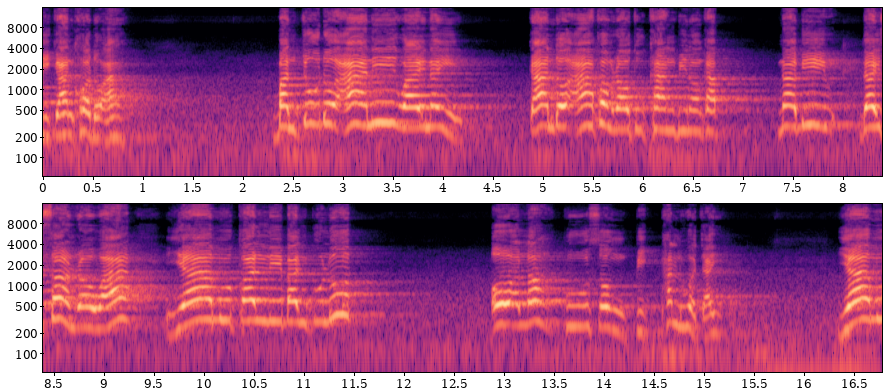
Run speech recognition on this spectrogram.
มีการข้อดูอาบรรจุดูอานี้ไว้ในการดูอาของเราทุกครั้งพี่น้องครับ นบีได้ซ่อนเราว่ายามุกลลิบันกุลูบโอ้ลอผู้ทรงปิกพันหัวใจยามุ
